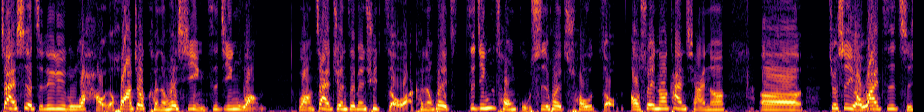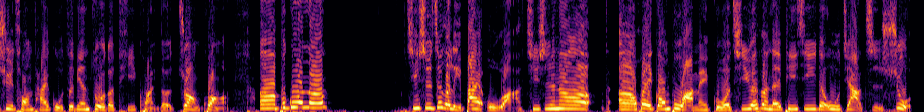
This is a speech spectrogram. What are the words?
债市的殖利率如果好的话，就可能会吸引资金往往债券这边去走啊，可能会资金从股市会抽走哦。所以呢，看起来呢，呃。就是有外资持续从台股这边做个提款的状况哦，呃，不过呢，其实这个礼拜五啊，其实呢，呃，会公布啊，美国七月份的 PCE 的物价指数。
